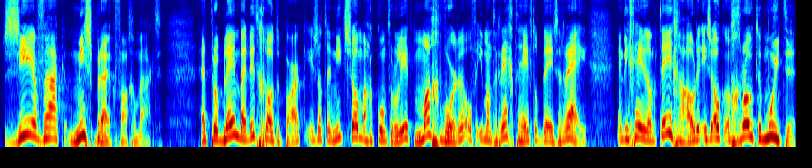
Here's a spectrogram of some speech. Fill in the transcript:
zeer vaak misbruik van gemaakt. Het probleem bij dit grote park is dat er niet zomaar gecontroleerd mag worden of iemand recht heeft op deze rij. En diegene dan tegenhouden is ook een grote moeite.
